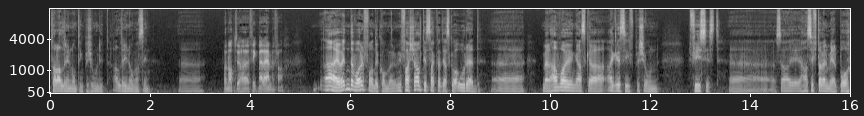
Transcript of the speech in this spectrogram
Tar aldrig någonting personligt. Aldrig någonsin. Eh, Var något du fick med dig hemifrån? Nej, jag vet inte varifrån det kommer. Min farsa har alltid sagt att jag ska vara orädd. Eh, men han var ju en ganska aggressiv person fysiskt. Eh, så han syftar väl mer på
